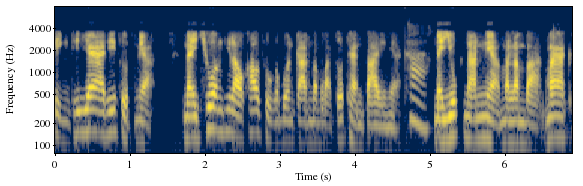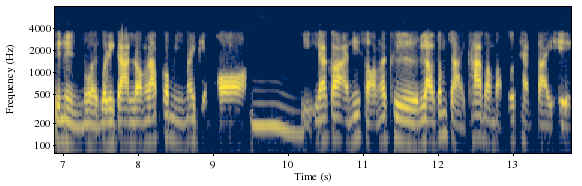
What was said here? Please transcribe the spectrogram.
สิ่งที่แย่ที่สุดเนี่ย ในช่วงที่เราเข้าสู่กระบวนการบำบัดทดแทนไตเนี่ยค่ะในยุคนั้นเนี่ยมันลำบากมากคือหนึ่งหน่วยบริการรองรับก็มีไม่เพียงพออืมอีกแล้วก็อันที่สองก็คือเราต้องจ่ายค่าบำบัดทดแทนไตเอง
